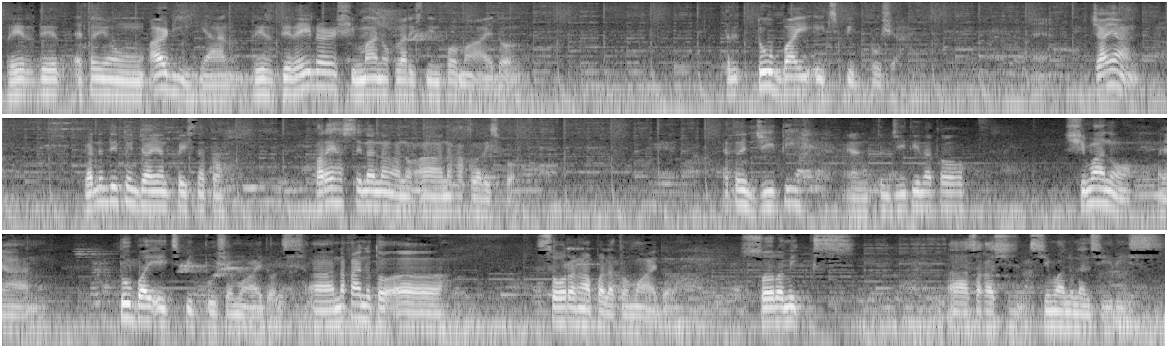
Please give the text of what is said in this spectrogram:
rear de ito yung RD yan. Rear derailleur Shimano Claris din po mga idol. 2 by 8 speed po siya. Ayan. Giant. Ganun dito yung Giant face na to. Parehas sila ng ano uh, naka-Claris po. Ito yung GT ayan itong GT na to. Shimano. Ayan. 2 by 8 speed po siya mga idols. Uh, naka ano to? Uh, Sora nga pala to mga idol. Sora Mix. Uh, saka Shimano ng series.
